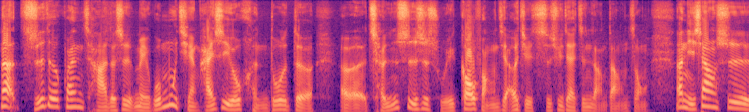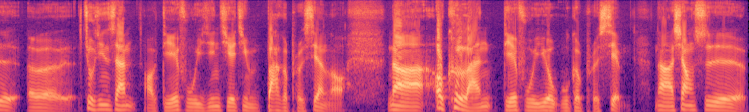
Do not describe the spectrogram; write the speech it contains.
那值得观察的是，美国目前还是有很多的呃城市是属于高房价，而且持续在增长当中。那你像是呃旧金山啊，跌幅已经接近八个 percent 了。那奥克兰跌幅也有五个 percent。那像是。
